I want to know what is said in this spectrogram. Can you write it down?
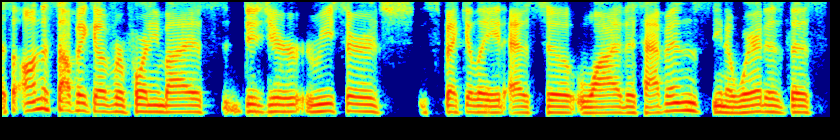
So, on this topic of reporting bias, did your research speculate as to why this happens? You know, where does this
